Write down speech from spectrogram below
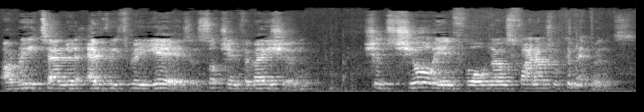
are re-tendered every three years and such information should surely inform those financial commitments.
